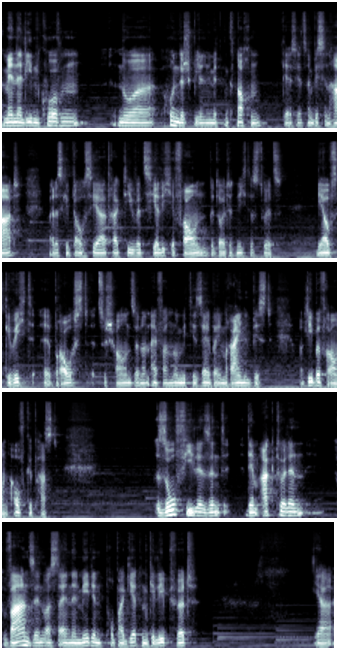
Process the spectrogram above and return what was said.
Männer lieben Kurven, nur Hunde spielen mit dem Knochen. Der ist jetzt ein bisschen hart, weil es gibt auch sehr attraktive, zierliche Frauen. Bedeutet nicht, dass du jetzt mehr aufs Gewicht äh, brauchst äh, zu schauen, sondern einfach nur mit dir selber im Reinen bist. Und liebe Frauen, aufgepasst. So viele sind dem aktuellen Wahnsinn, was da in den Medien propagiert und gelebt wird, ja,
